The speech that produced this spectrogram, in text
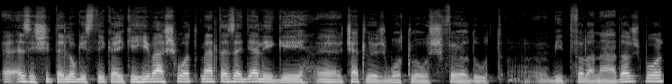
ez is itt egy logisztikai kihívás volt, mert ez egy eléggé csetlős-botlós földút vitt föl a nádasból.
